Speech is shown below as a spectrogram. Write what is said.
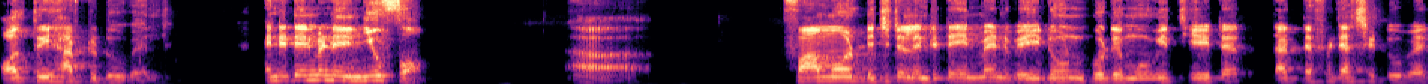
all three have to do well. Entertainment in a new form. Uh, far more digital entertainment where you don't go to a movie theater, that definitely has to do well.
